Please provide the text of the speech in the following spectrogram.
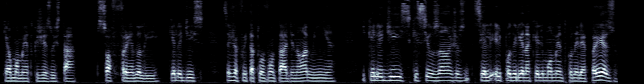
que é o momento que Jesus está sofrendo ali, que ele diz, seja feita a tua vontade, não a minha. De que ele diz que se os anjos, se ele, ele poderia naquele momento, quando ele é preso,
